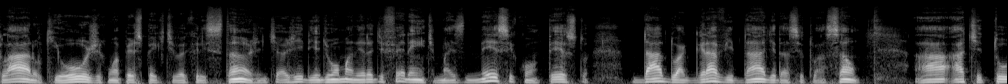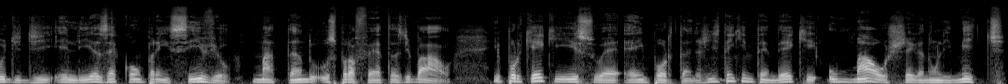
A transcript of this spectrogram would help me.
Claro que hoje, com uma perspectiva cristã, a gente agiria de uma maneira diferente, mas nesse contexto, dado a gravidade da situação, a atitude de Elias é compreensível matando os profetas de Baal. E por que que isso é, é importante? A gente tem que entender que o mal chega num limite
